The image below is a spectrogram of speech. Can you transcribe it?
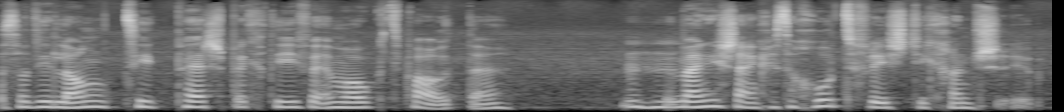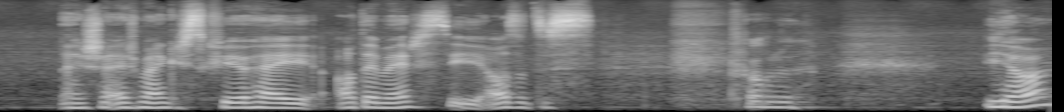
so die Langzeitperspektive im Auge zu behalten. Mhm. Manchmal denke ich, so kurzfristig kannst, hast, du manchmal das Gefühl, hey, ade merci. Also das... Voll. Ja.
